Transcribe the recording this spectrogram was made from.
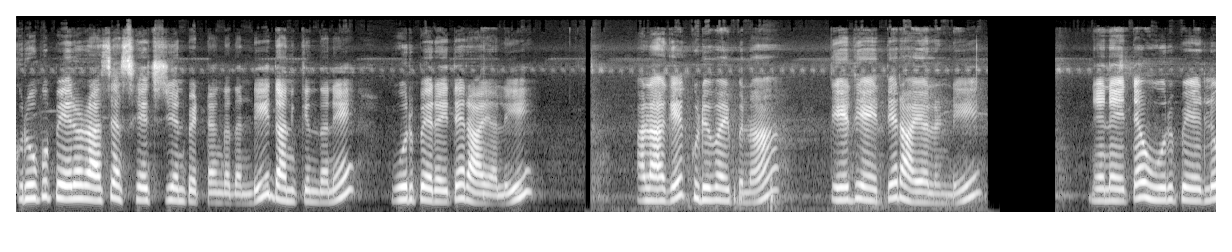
గ్రూపు పేరు రాసి ఎస్హెచ్జి అని పెట్టాం కదండి దాని కిందనే ఊరి పేరు అయితే రాయాలి. అలాగే కుడివైపున తేదీ అయితే రాయాలండి. నేనైతే ఊరి పేర్లు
